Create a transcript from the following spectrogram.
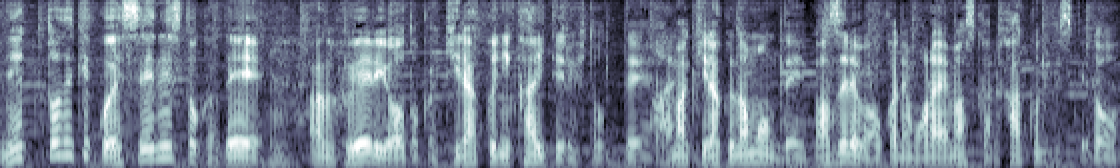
ネットで結構 SNS とかで、あの増えるよとか気楽に書いてる人って、はい。まあ気楽なもんでバズればお金もらえますから書くんですけど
